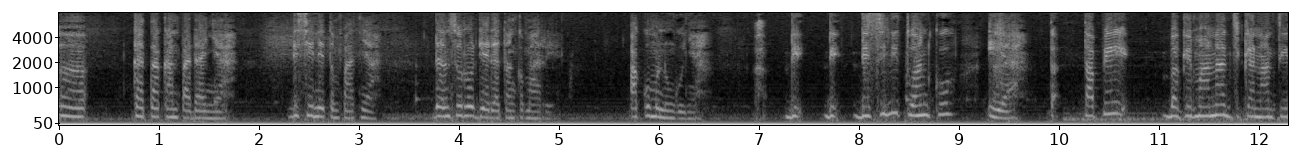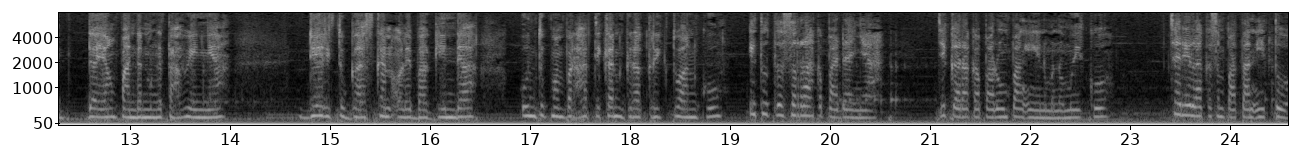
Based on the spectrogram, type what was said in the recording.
Eh, katakan padanya, di sini tempatnya, dan suruh dia datang kemari. Aku menunggunya. Di di di sini tuanku, Iya. Ta tapi bagaimana jika nanti Dayang Pandan mengetahuinya? Dia ditugaskan oleh Baginda untuk memperhatikan gerak-gerik tuanku. Itu terserah kepadanya. Jika Raka Parumpang ingin menemuiku, carilah kesempatan itu.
